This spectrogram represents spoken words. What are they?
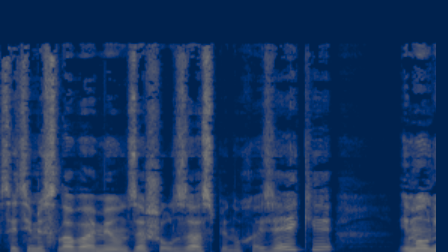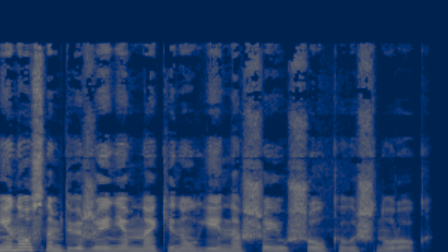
С этими словами он зашел за спину хозяйки и молниеносным движением накинул ей на шею шелковый шнурок.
